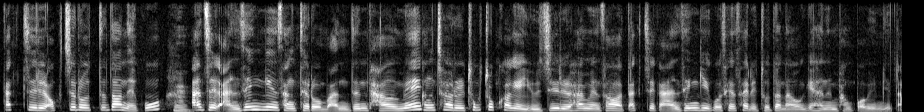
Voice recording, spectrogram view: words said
딱지를 억지로 뜯어내고 음. 아직 안 생긴 상태로 만든 다음에 상처를 촉촉하게 유지를 하면서 딱지가 안 생기고 새살이 돋아 나오게 하는 방법입니다.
